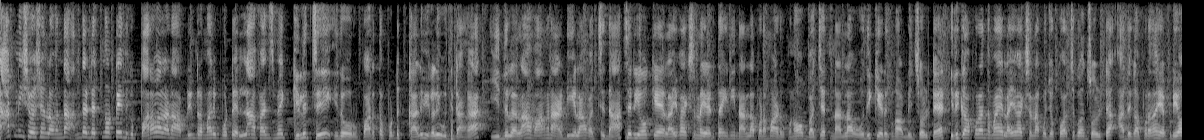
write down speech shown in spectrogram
ஜாப்பனீஸ் வெர்ஷன்ல வந்து அந்த டெத் நோட்டே இதுக்கு பரவாயில்லடா அப்படின்ற மாதிரி போட்டு எல்லா ஃபேன்ஸுமே கிழிச்சு இது ஒரு படத்தை போட்டு கழுவி கழுவி ஊத்திட்டாங்க. இதுலலாம் வாங்கின அடியெல்லாம் வச்சு தான் சரி ஓகே லைவ் ஆக்ஷன்ல எடுத்தா இனி நல்ல படமா எடுக்கணும் பட்ஜெட் நல்லா ஒதுக்கி எடுக்கணும் அப்படின்னு சொல்லிட்டு இதுக்கப்புறம் இந்த மாதிரி லைவ் ஆக்ஷன்லாம் கொஞ்சம் குறைச்சிக்கோன்னு சொல்லிட்டு அதுக்கப்புறம் தான் எப்படியோ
